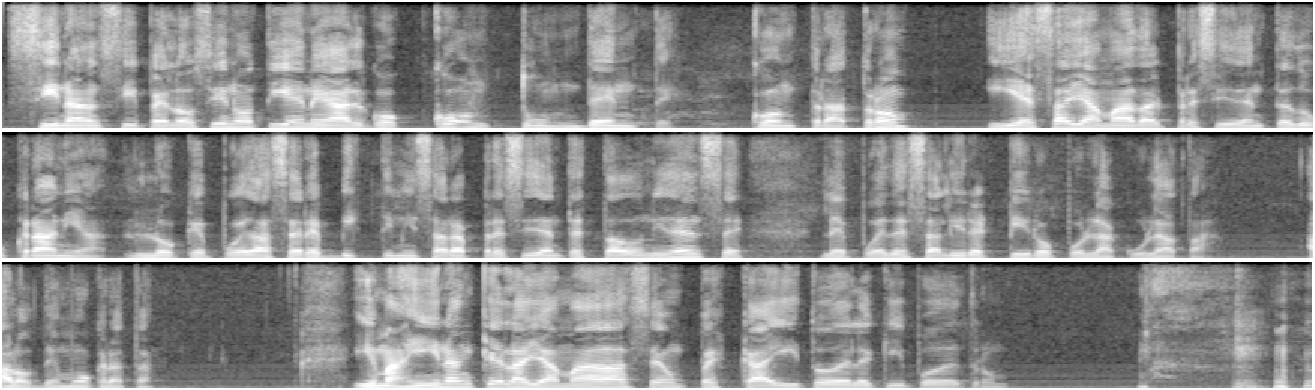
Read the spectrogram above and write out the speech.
si Nancy Pelosi no tiene algo contundente contra Trump y esa llamada al presidente de Ucrania lo que puede hacer es victimizar al presidente estadounidense, le puede salir el tiro por la culata a los demócratas. ¿Imaginan que la llamada sea un pescadito del equipo de Trump?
